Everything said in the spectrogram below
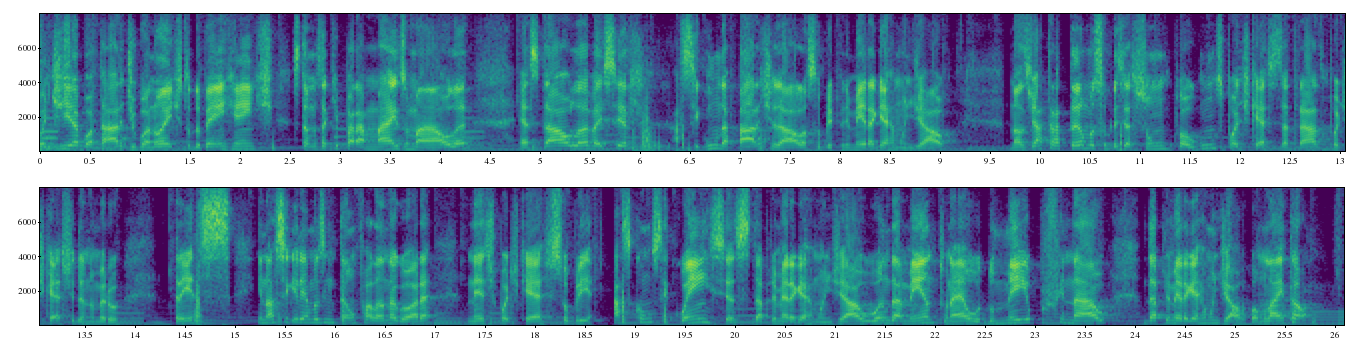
Bom dia, boa tarde, boa noite, tudo bem, gente? Estamos aqui para mais uma aula. Esta aula vai ser a segunda parte da aula sobre Primeira Guerra Mundial. Nós já tratamos sobre esse assunto alguns podcasts atrás, um podcast de número 3, e nós seguiremos então falando agora neste podcast sobre as consequências da Primeira Guerra Mundial, o andamento, né, o do meio para o final da Primeira Guerra Mundial. Vamos lá então?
